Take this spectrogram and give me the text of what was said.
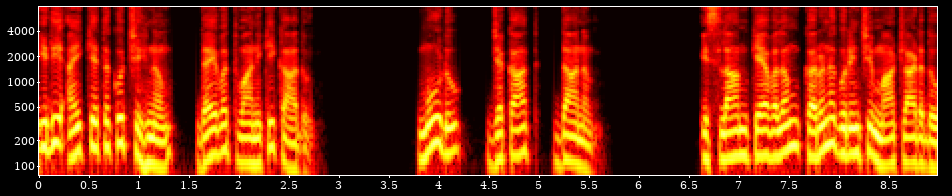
ఇది ఐక్యతకు చిహ్నం దైవత్వానికి కాదు. మూడు జకాత్ దానం. ఇస్లాం కేవలం కరుణ గురించి మాట్లాడదు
